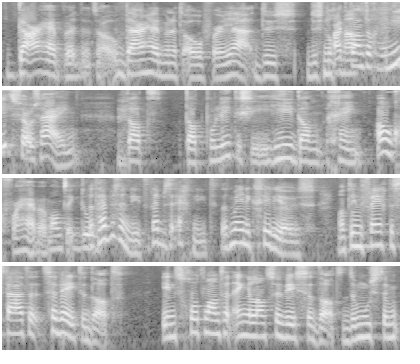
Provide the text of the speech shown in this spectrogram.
daar hebben we het over. daar hebben we het over, ja. Dus, dus Maar nogmaals... het kan toch niet zo zijn dat, dat politici hier dan geen oog voor hebben? Want ik bedoel, Dat hebben ze niet. Dat hebben ze echt niet. Dat meen ik serieus. Want in de Verenigde Staten, ze weten dat. In Schotland en Engeland, ze wisten dat. Er moesten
